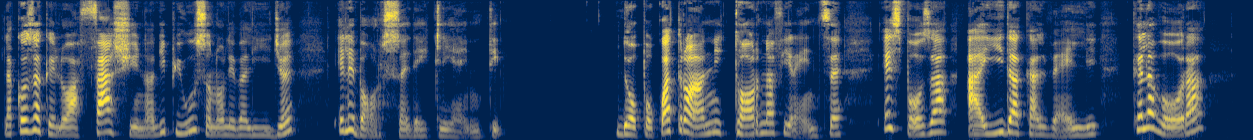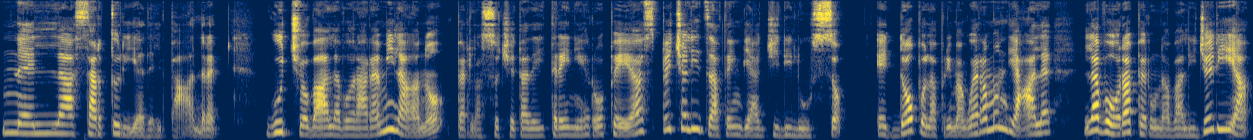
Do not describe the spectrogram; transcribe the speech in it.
La cosa che lo affascina di più sono le valigie e le borse dei clienti. Dopo quattro anni torna a Firenze e sposa Aida Calvelli, che lavora nella sartoria del padre. Guccio va a lavorare a Milano per la Società dei Treni Europea specializzata in viaggi di lusso e dopo la Prima Guerra Mondiale lavora per una valigeria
